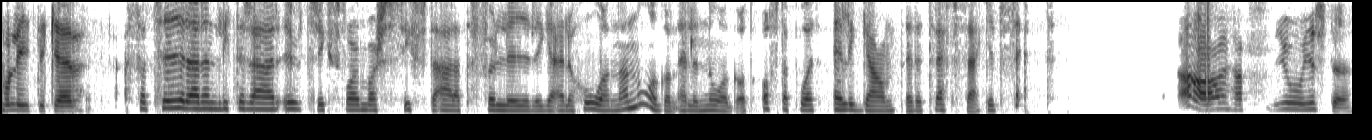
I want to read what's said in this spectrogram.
Politiker? Satir är en litterär uttrycksform vars syfte är att förlöjliga eller håna någon eller något, ofta på ett elegant eller träffsäkert sätt. Ja, jo just det.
